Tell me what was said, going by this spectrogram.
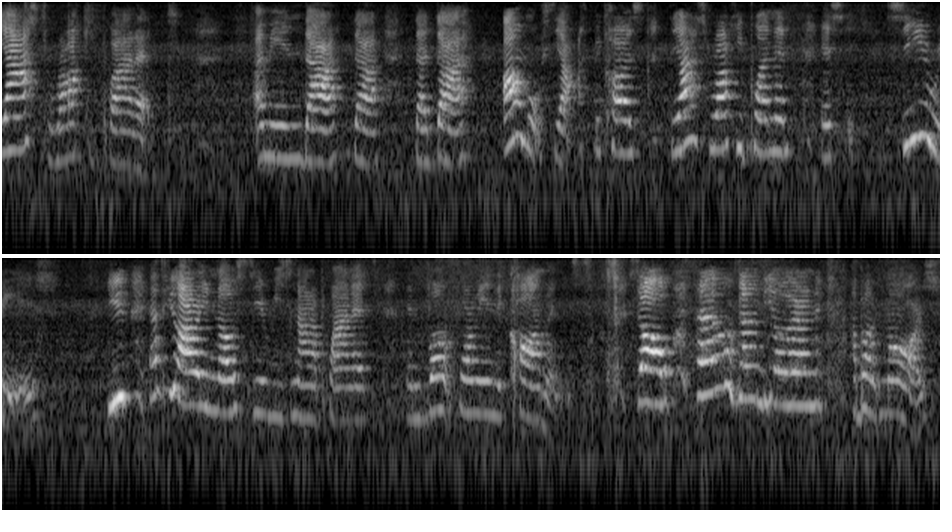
last rocky planet. I mean, the the the, the almost yes, because the last rocky planet is Ceres. You, if you already know Ceres not a planet, then vote for me in the comments. So, today we're going to be learning about Mars.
